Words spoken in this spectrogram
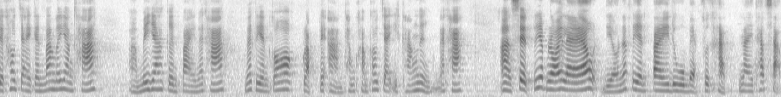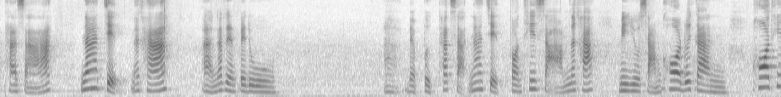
จะเข้าใจกันบ้างแล้วยังคะะไม่ยากเกินไปนะคะ นักเรียนก็กลับไปอ่านทำความเข้าใจอีกครั้งหนึ่งนะคะะเสร็จเรียบร้อยแล้ว เดี๋ยวนักเรียนไปดูแบบฝึกหัดในทักษะภาษาหน้า 7 นะคะะนักเรียนไปดู แบบฝึกทักษะหน้า 7 ตอนที่ 3 นะคะ มีอยู่ 3 ข้อด้วยกัน ข้อที่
